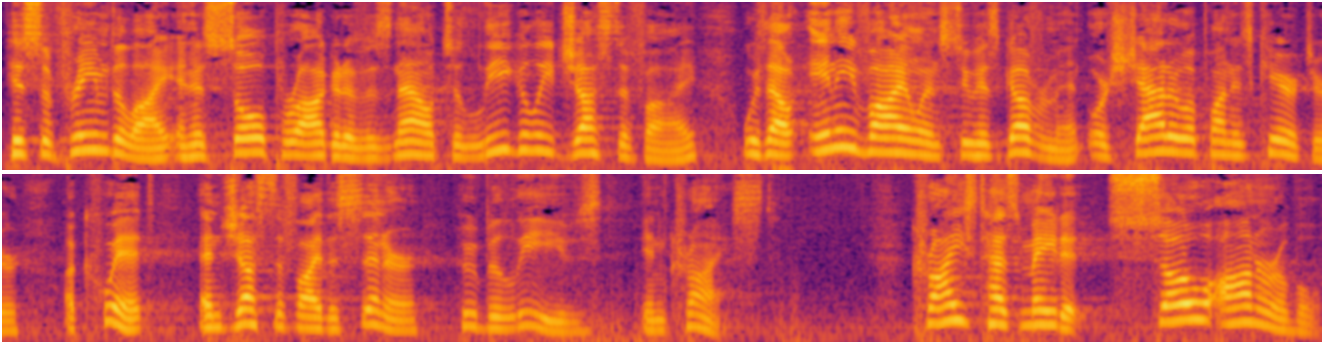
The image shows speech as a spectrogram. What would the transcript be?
His supreme delight and his sole prerogative is now to legally justify, without any violence to his government or shadow upon his character, acquit and justify the sinner who believes in Christ. Christ has made it so honorable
